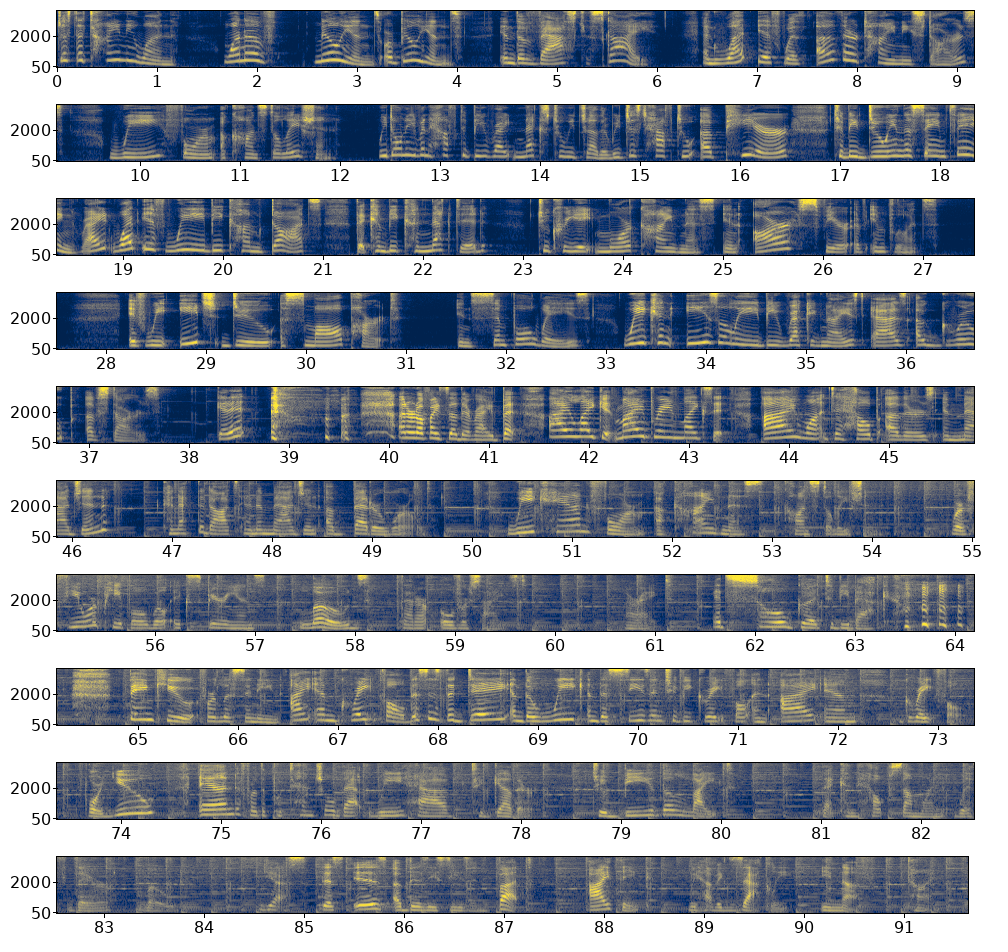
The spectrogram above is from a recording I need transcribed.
Just a tiny one, one of millions or billions in the vast sky. And what if with other tiny stars we form a constellation? We don't even have to be right next to each other. We just have to appear to be doing the same thing, right? What if we become dots that can be connected to create more kindness in our sphere of influence? If we each do a small part in simple ways, we can easily be recognized as a group of stars. Get it? I don't know if I said that right, but I like it. My brain likes it. I want to help others imagine, connect the dots, and imagine a better world. We can form a kindness constellation where fewer people will experience loads that are oversized. All right. It's so good to be back. Thank you for listening. I am grateful. This is the day and the week and the season to be grateful, and I am grateful for you and for the potential that we have together to be the light that can help someone with their load. Yes, this is a busy season, but I think we have exactly enough time.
